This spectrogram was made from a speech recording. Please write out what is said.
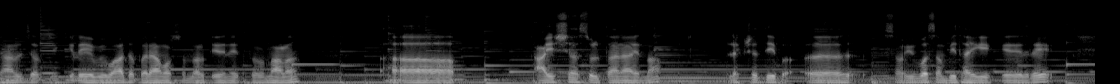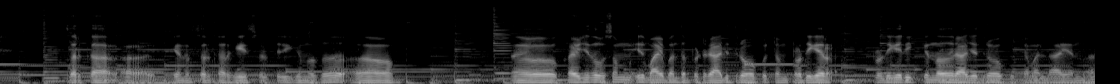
ചാനൽ ചർച്ചയ്ക്കിടെ വിവാദ പരാമർശം നടത്തിയതിനെ തുടർന്നാണ് ആയിഷ സുൽത്താന എന്ന ലക്ഷദ്വീപ് യുവ സംവിധായികയ്ക്കെതിരെ സർക്കാർ കേന്ദ്ര സർക്കാർ കേസെടുത്തിരിക്കുന്നത്. കഴിഞ്ഞ ദിവസം ഇതുമായി ബന്ധപ്പെട്ട് രാജ്യദ്രോഹ കുറ്റം പ്രതികര പ്രതികരിക്കുന്നത് രാജ്യദ്രോഹ കുറ്റമല്ല എന്ന്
